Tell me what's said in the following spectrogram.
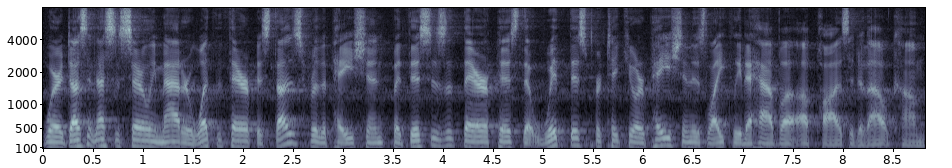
where it doesn't necessarily matter what the therapist does for the patient, but this is a therapist that, with this particular patient, is likely to have a, a positive outcome.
